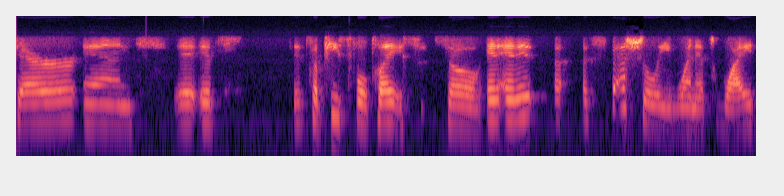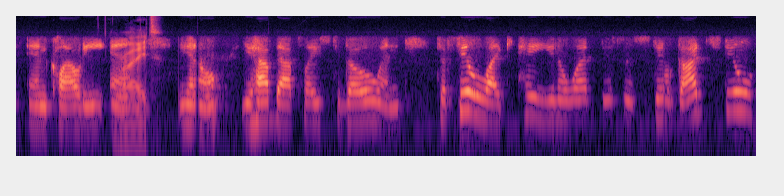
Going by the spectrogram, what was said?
chair and it, it's it's a peaceful place. So and and it uh, especially when it's white and cloudy and Right. you know, you have that place to go and to feel like, hey, you know what? This is still God's still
